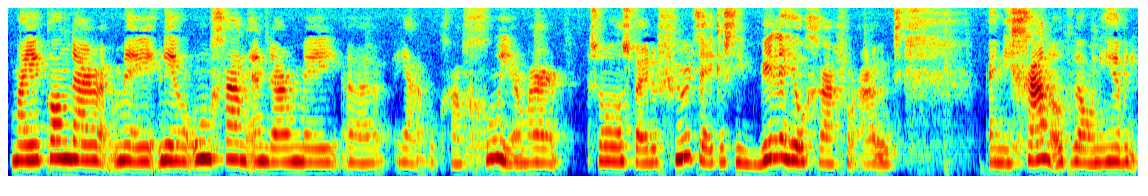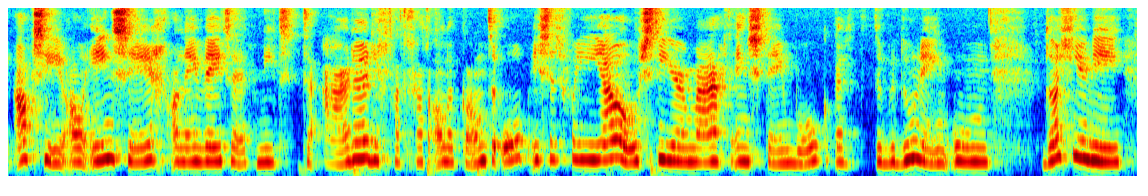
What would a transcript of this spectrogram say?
Maar je kan daarmee leren omgaan en daarmee uh, ja, ook gaan groeien. Maar zoals bij de vuurtekens, die willen heel graag vooruit. en die gaan ook wel en die hebben die actie al in zich, alleen weten het niet te aarden. Dit gaat, gaat alle kanten op. Is het voor jou, stier, maagd en steenbok, de bedoeling om dat jullie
